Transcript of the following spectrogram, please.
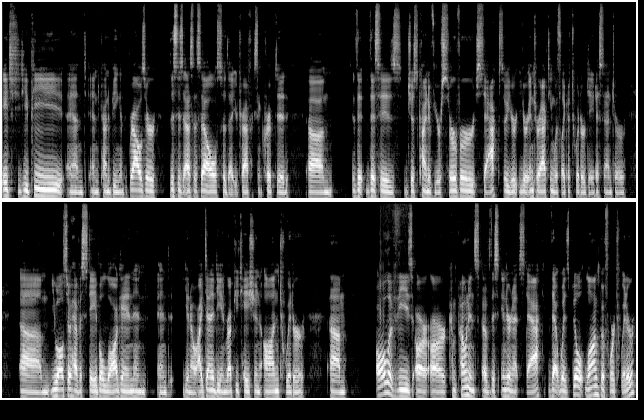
HTTP and and kind of being in the browser. This is SSL so that your traffic's encrypted. Um, th- this is just kind of your server stack. So you're, you're interacting with like a Twitter data center. Um, you also have a stable login and, and you know identity and reputation on Twitter. Um, all of these are, are components of this internet stack that was built long before Twitter,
